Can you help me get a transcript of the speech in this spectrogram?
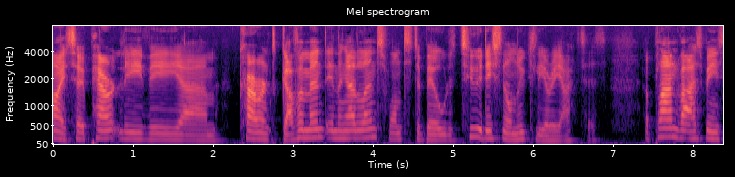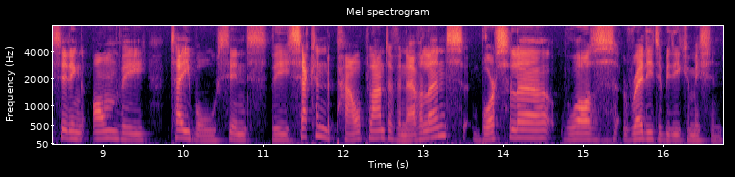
Hi, so apparently the um, current government in the Netherlands wants to build two additional nuclear reactors. A plan that has been sitting on the table since the second power plant of the Netherlands, Borssele, was ready to be decommissioned.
